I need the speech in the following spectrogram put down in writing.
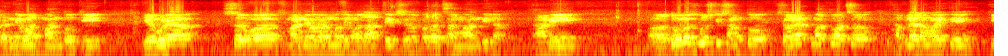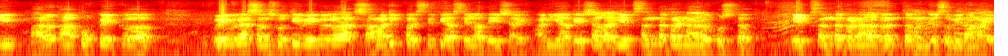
धन्यवाद मानतो की एवढ्या सर्व मान्यवरांमध्ये मला अध्यक्ष पदाचा मान दिला. आणि दोनच गोष्टी सांगतो. सगळ्यात महत्वाचं आपल्याला माहिती आहे की भारत हा खूप एक वेगवेगळ्या संस्कृती वेगवेगळ्या सामाजिक परिस्थिती असलेला देश आहे. आणि या देशाला एक संद करणारं पुस्तक एक संद करणारा ग्रंथ म्हणजे संविधान आहे.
